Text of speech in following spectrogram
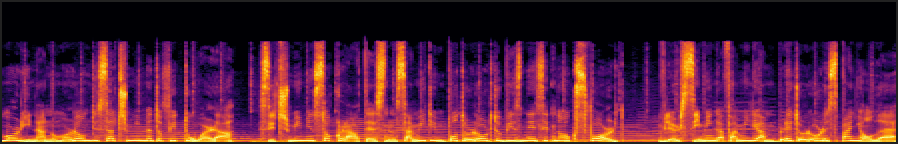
Morina numëron disa çmime të fituara, si çmimin Sokrates në Samitin Botëror të Biznesit në Oksford, vlerësimi nga familja mbretërore spanjolle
